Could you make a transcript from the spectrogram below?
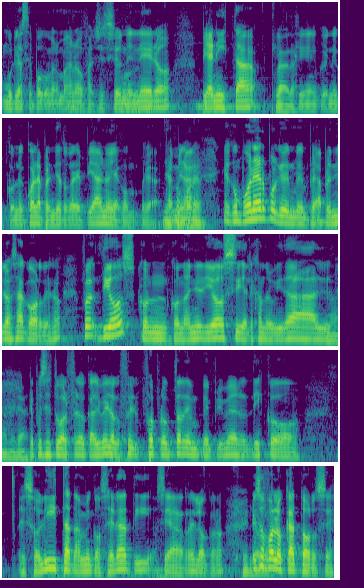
murió hace poco mi hermano, falleció en enero, pianista, Claro. que- con, el, cual aprendí a tocar el piano y a, componer. y a componer porque aprendí los acordes, ¿no? Fue Dios con, con Daniel Iossi, Alejandro Vidal, Ah, después estuvo Alfredo Calvelo, que fue, fue productor de mi primer disco eh, solista, también con Cerati, o sea, re loco, ¿no? Qué Eso loco. fue a los 14.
